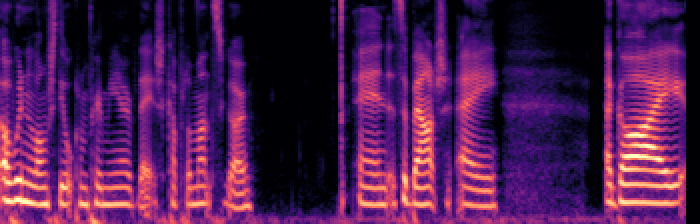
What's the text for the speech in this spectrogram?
i went along to the auckland premiere of that a couple of months ago. And it's about a a guy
